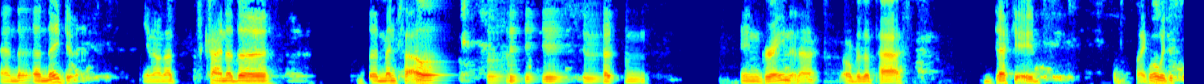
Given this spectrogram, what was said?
and then they do it. You know, that's kind of the the mentality ingrained in us over the past decades. It's like, well, we just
